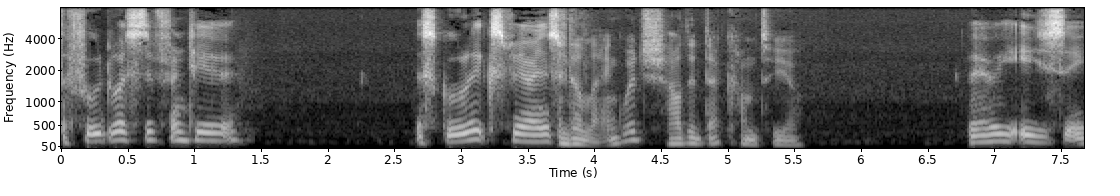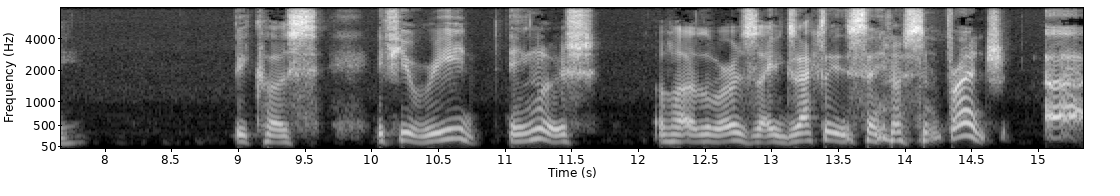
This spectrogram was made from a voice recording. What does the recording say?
the food was different here the school experience. And the language, how did that come to you? Very easy. Because if you read English, a lot of the words are exactly the same as in French. Uh,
